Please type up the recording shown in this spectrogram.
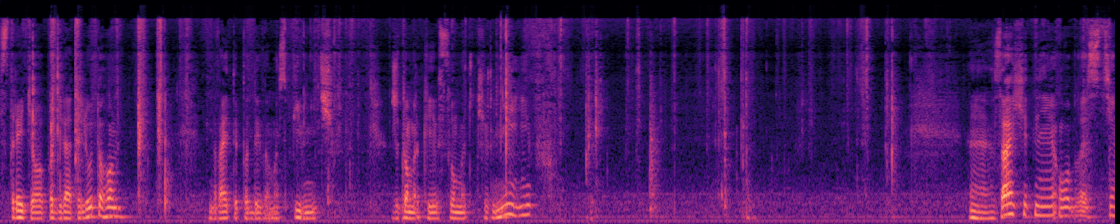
з 3 по 9 лютого. Давайте подивимось. Північ. Житомир, Київ, Суми, Чернігів. Е, Західні області.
